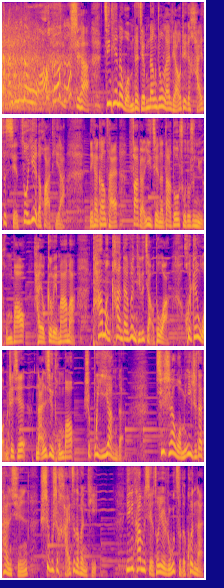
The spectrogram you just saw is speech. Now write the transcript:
打工的我。是啊，今天呢。在我们的节目当中来聊这个孩子写作业的话题啊，你看刚才发表意见的大多数都是女同胞，还有各位妈妈，她们看待问题的角度啊，会跟我们这些男性同胞是不一样的。其实啊，我们一直在探寻是不是孩子的问题，因为他们写作业如此的困难，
